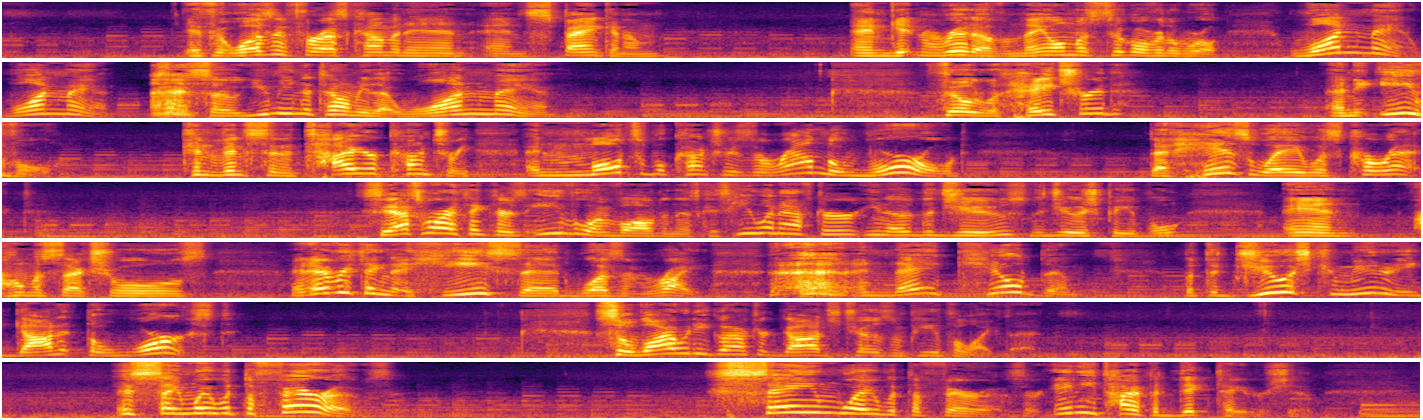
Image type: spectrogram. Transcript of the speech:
If it wasn't for us coming in and spanking them and getting rid of them, they almost took over the world. One man, one man. so you mean to tell me that one man filled with hatred and evil convinced an entire country and multiple countries around the world that his way was correct. See, that's where I think there's evil involved in this because he went after, you know, the Jews, the Jewish people, and homosexuals, and everything that he said wasn't right. and they killed them. But the Jewish community got it the worst. So why would he go after God's chosen people like that? It's the same way with the pharaohs. Same way with the pharaohs or any type of dictatorship.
